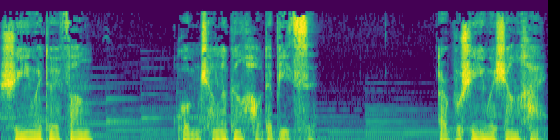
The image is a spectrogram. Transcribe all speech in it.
是因为对方，我们成了更好的彼此，而不是因为伤害，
